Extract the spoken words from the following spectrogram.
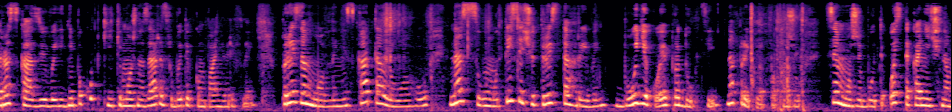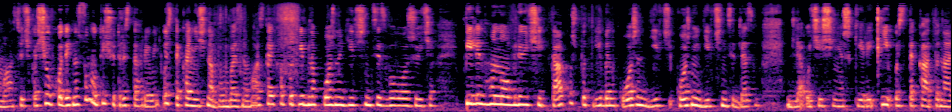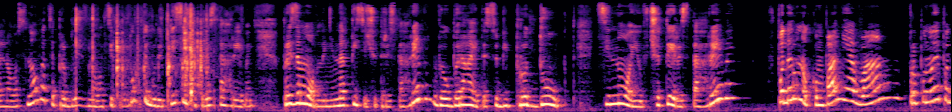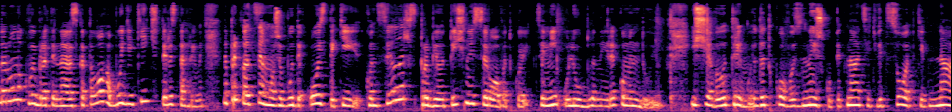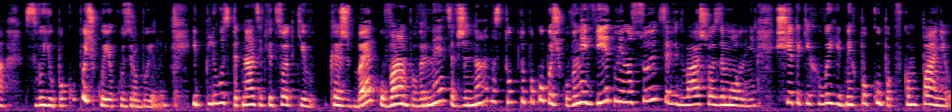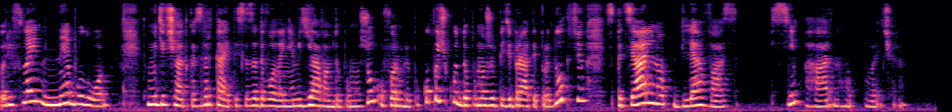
Розказую вигідні покупки, які можна зараз зробити в компанії Oriflame. При замовленні з каталогу на суму 1300 гривень будь-якої продукції. Наприклад, покажу. Це може бути ось така нічна масочка, що входить на суму 1300 гривень. Ось така нічна бомбезна маска, яка потрібна кожній дівчинці зволожуюча. Пілінгоновлюючий також потрібен кожен дівч... кожній дівчинці для, для очищення шкіри. І ось така тональна основа це приблизно ці продукти будуть 1300 гривень. При замовленні на 1300 гривень ви обираєте собі продукт ціною в 400 гривень. В подарунок компанія вам пропонує подарунок вибрати на з каталога будь-який 400 гривень. Наприклад, це може бути ось такий консилер з пробіотичною сироваткою. Це мій улюблений, рекомендую. І ще ви отримуєте додаткову знижку 15% на свою покупочку, яку зробили, і плюс 15% кешбеку вам повернеться вже на наступну покупочку. Вони відмінусуються від вашого замовлення. Ще таких вигідних покупок в компанії Oriflame не було. Тому, дівчатка, звертайтеся з задоволенням, я вам допоможу, оформлю покупочку, допоможу підібрати продукцію спеціально для вас. Всім гарного вечора!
